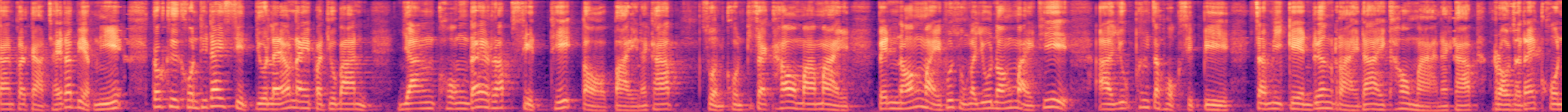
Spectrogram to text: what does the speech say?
การประกาศใช้ระเบียบนี้ ก็คือคนที่ได้สิทธิ์อยู่แล้วในปัจจุบัน ยังคงได้รับสิทธิต่อไปนะครับส่วนคนที่จะเข้ามาใหม่ เป็นน้องใหม่ผู้สูงอายุน้องใหม่ที่อายุเพิ่งจะ 60 ปี จะมีเกณฑ์เรื่องรายได้เข้ามานะครับ เราจะได้คน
